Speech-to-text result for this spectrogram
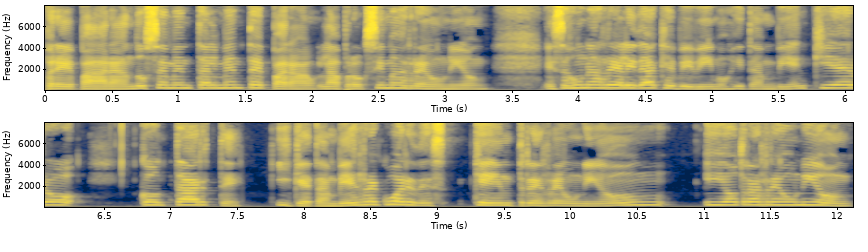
preparándose mentalmente para la próxima reunión. Esa es una realidad que vivimos y también quiero contarte y que también recuerdes que entre reunión y otra reunión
